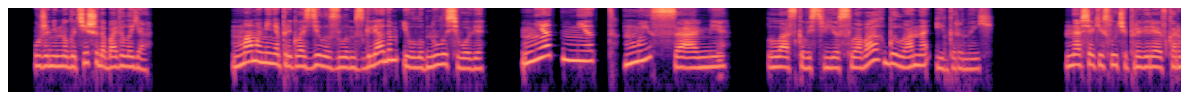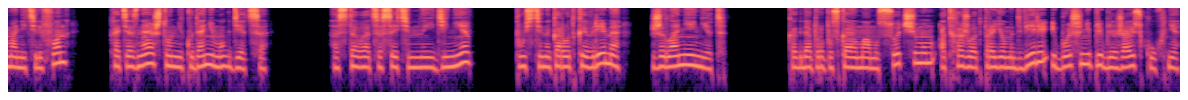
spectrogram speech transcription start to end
— уже немного тише добавила я. Мама меня пригвоздила злым взглядом и улыбнулась Вове. «Нет-нет, мы сами». Ласковость в ее словах была наигранной. На всякий случай проверяю в кармане телефон, хотя знаю, что он никуда не мог деться. Оставаться с этим наедине, пусть и на короткое время, желания нет. Когда пропускаю маму с отчимом, отхожу от проема двери и больше не приближаюсь к кухне.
